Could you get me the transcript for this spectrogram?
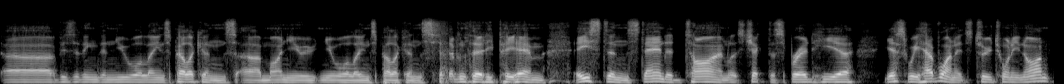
uh, visiting the New Orleans Pelicans. Uh, my new New Orleans Pelicans. 7:30 p.m. Eastern Standard Time. Let's check the spread here. Yes, we have one. It's 229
